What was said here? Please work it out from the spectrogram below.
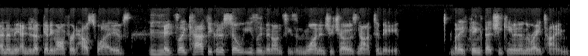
And then they ended up getting offered Housewives. Mm-hmm. It's like Kathy could have so easily been on season one and she chose not to be. But I think that she came in in the right time.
